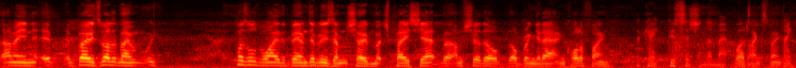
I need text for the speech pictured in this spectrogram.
I mean, it, it bodes well at the moment. We're puzzled why the BMWs haven't showed much pace yet, but I'm sure they'll, they'll bring it out in qualifying. Okay, good session then, Matt. Well done. Thanks, mate. Thank.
